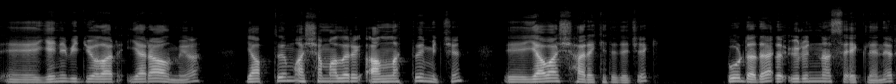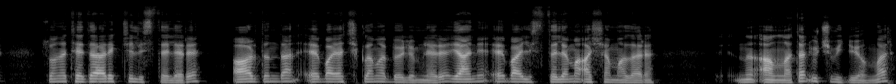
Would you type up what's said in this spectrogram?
e, yeni videolar yer almıyor. Yaptığım aşamaları anlattığım için e, yavaş hareket edecek. Burada da ürün nasıl eklenir, sonra tedarikçi listeleri, ardından eBay açıklama bölümleri yani eBay listeleme aşamalarını anlatan 3 videom var.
